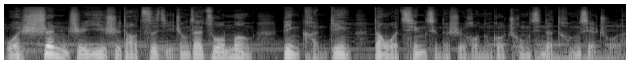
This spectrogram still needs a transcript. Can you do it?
我甚至意识到自己正在做梦，并肯定当我清醒的时候能够重新的誊写出来。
